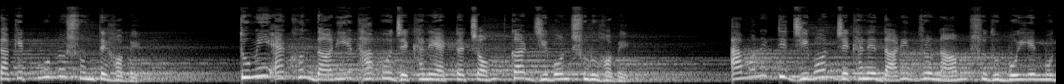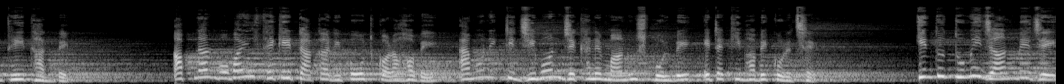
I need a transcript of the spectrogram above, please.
তাকে পূর্ণ শুনতে হবে। তুমি এখন দাঁড়িয়ে থাকো যেখানে একটা চমৎকার জীবন শুরু হবে। এমন একটি জীবন যেখানে দারিদ্র নাম শুধু বইয়ের মধ্যেই থাকবে। আপনার মোবাইল থেকে টাকা রিপোর্ট করা হবে, এমন একটি জীবন যেখানে মানুষ বলবে, এটা কীভাবে করেছে? কিন্তু তুমি জানবে যে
